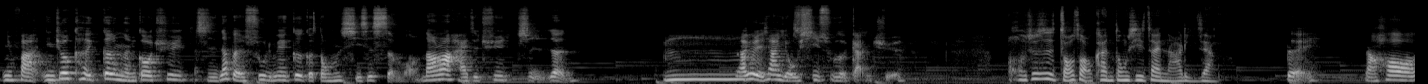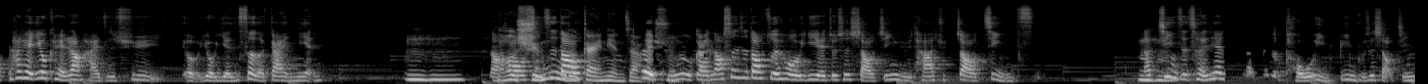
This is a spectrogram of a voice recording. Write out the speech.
你反你就可以更能够去指那本书里面各个东西是什么，然后让孩子去指认。嗯，然后有点像游戏书的感觉。哦，就是找找看东西在哪里这样，对，然后它可以又可以让孩子去有有颜色的概念，嗯哼，然后甚至到概念这样，对，寻物概念，然后甚至到最后一页就是小金鱼它去照镜子，嗯、那镜子呈现的那个投影并不是小金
